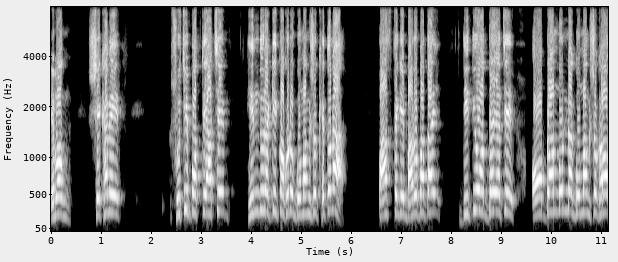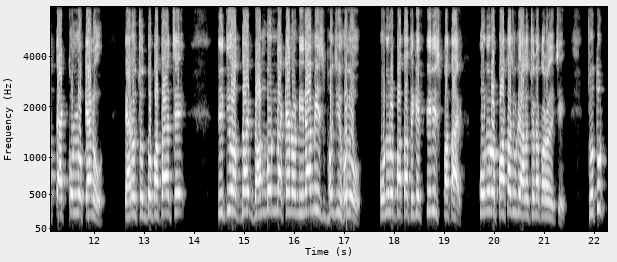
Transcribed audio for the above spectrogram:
এবং সেখানে সূচিপত্রে আছে হিন্দুরা কি কখনো গোমাংস খেত না? পাঁচ থেকে বারো পাতায় দ্বিতীয় অধ্যায় আছে, অব্রাহ্মণরা গোমাংস খাওয়া ত্যাগ করল কেন? তেরো, চোদ্দ পাতায় আছে। তৃতীয় অধ্যায়, ব্রাহ্মণরা কেন নিরামিষ ভোজি হলো? পনেরো পাতা থেকে তিরিশ পাতায়, পনেরো পাতা জুড়ে আলোচনা করা হয়েছে। চতুর্থ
